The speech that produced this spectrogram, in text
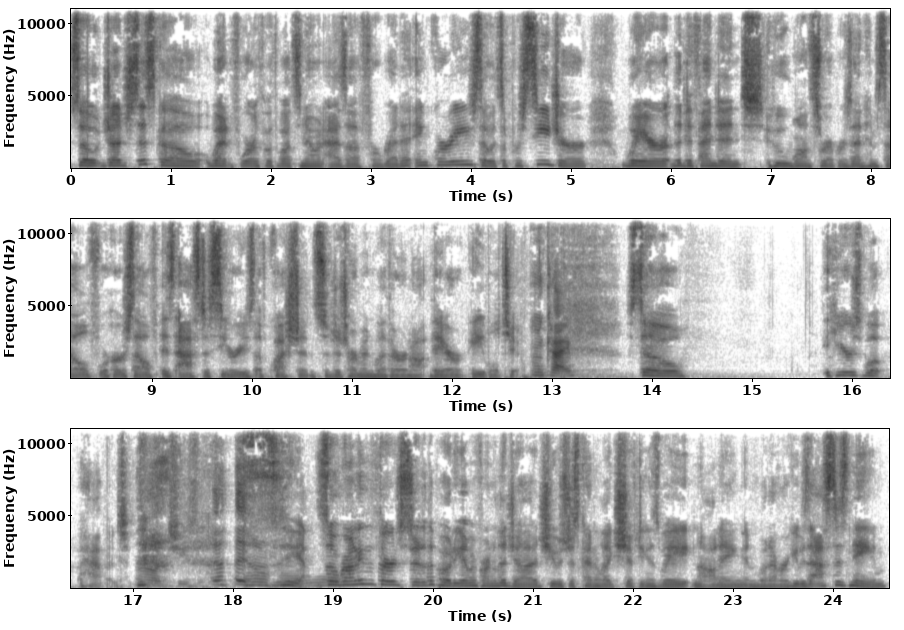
So Judge Sisco went forth with what's known as a Faretta inquiry. So it's a procedure where the defendant who wants to represent himself or herself is asked a series of questions to determine whether or not they're able to. Okay. So here's what happened. Oh Jesus. yeah. So Ronnie the Third stood at the podium in front of the judge. He was just kind of like shifting his weight, nodding, and whatever. He was asked his name.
